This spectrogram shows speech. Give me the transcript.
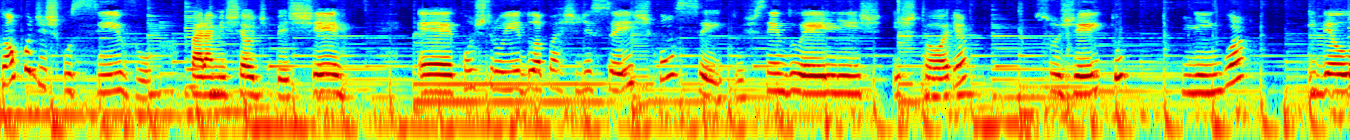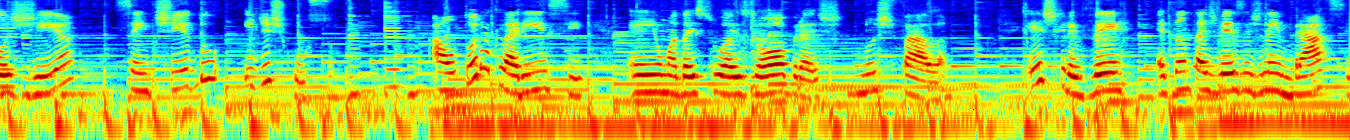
campo discursivo para Michel de Pechet é construído a partir de seis conceitos, sendo eles história, sujeito, língua, ideologia, sentido e discurso. A autora Clarice, em uma das suas obras, nos fala: escrever é tantas vezes lembrar-se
